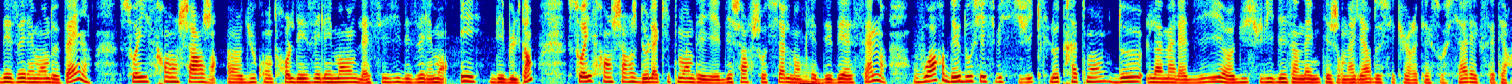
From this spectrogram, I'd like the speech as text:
des éléments de paye, soit il sera en charge euh, du contrôle des éléments, de la saisie des éléments et des bulletins, soit il sera en charge de l'acquittement des, charges sociales, donc mmh. des DSN, voire des dossiers spécifiques, le traitement de la maladie, euh, du suivi des indemnités journalières de sécurité sociale, etc.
